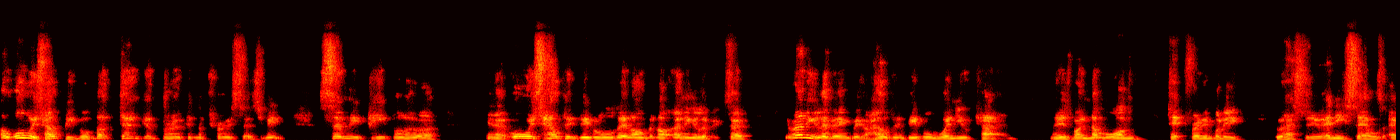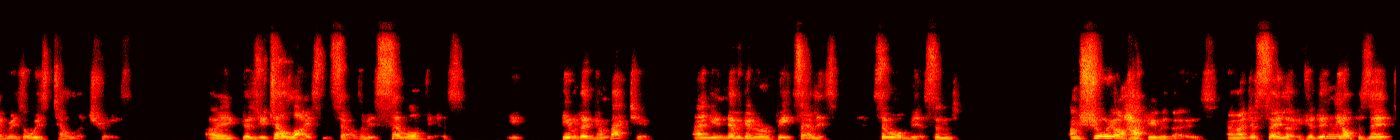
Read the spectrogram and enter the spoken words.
oh, always help people, but don't get broke in the process. You mean so many people who are, you know, always helping people all day long, but not earning a living. So you're earning a living, but you're helping people when you can. And here's my number one tip for anybody who has to do any sales ever is always tell the truth. I mean, because you tell lies sales. I mean, it's so obvious people don't come back to you and you never get a repeat sale. It's so obvious. And I'm sure you're happy with those. And I just say, look, if you're doing the opposite,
